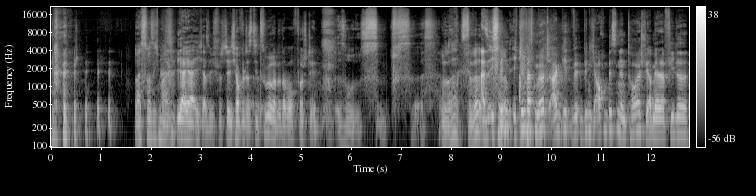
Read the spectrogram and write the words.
weißt du, was ich meine? Ja, ja, ich, also ich verstehe, ich hoffe, dass die Zuhörer das aber auch verstehen. So, Also ich bin, ich bin, was Merch angeht, bin ich auch ein bisschen enttäuscht. Wir haben ja da viele,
